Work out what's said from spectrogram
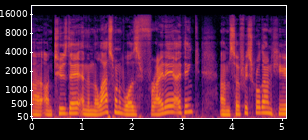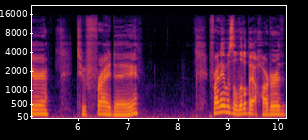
uh, on Tuesday. And then the last one was Friday, I think. Um, so if we scroll down here to Friday, Friday was a little bit harder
